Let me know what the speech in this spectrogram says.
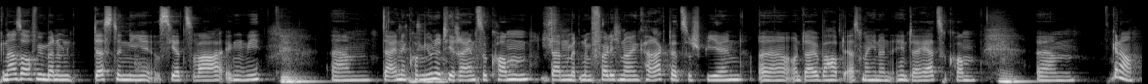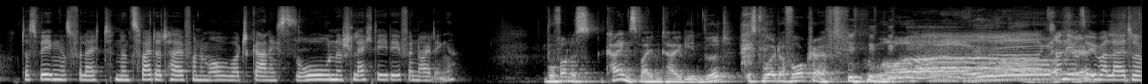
Genauso auch wie bei einem Destiny es jetzt war irgendwie, hm. ähm, da in eine Community reinzukommen, dann mit einem völlig neuen Charakter zu spielen äh, und da überhaupt erstmal hin und hinterher zu kommen. Hm. Ähm, genau. Deswegen ist vielleicht ein zweiter Teil von einem Overwatch gar nicht so eine schlechte Idee für Neulinge. Wovon es keinen zweiten Teil geben wird, ist World of Warcraft. wow. Grandiose okay. Überleitung.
